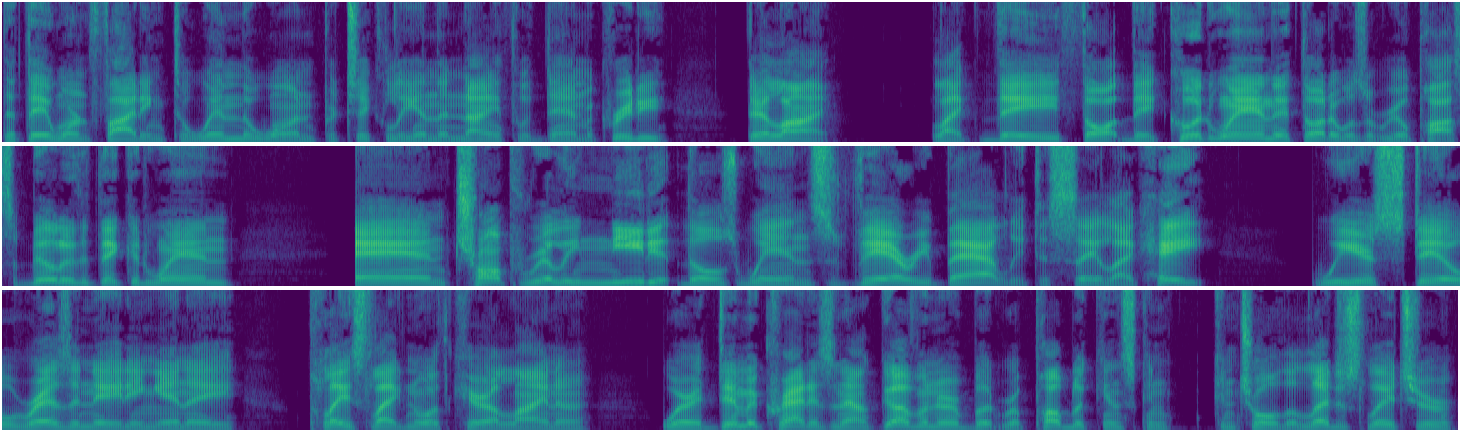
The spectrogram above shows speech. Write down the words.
that they weren't fighting to win the one, particularly in the ninth with Dan McCready, they're lying. Like they thought they could win, they thought it was a real possibility that they could win. And Trump really needed those wins very badly to say, like, hey, we're still resonating in a place like North Carolina where a Democrat is now governor, but Republicans can control the legislature.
